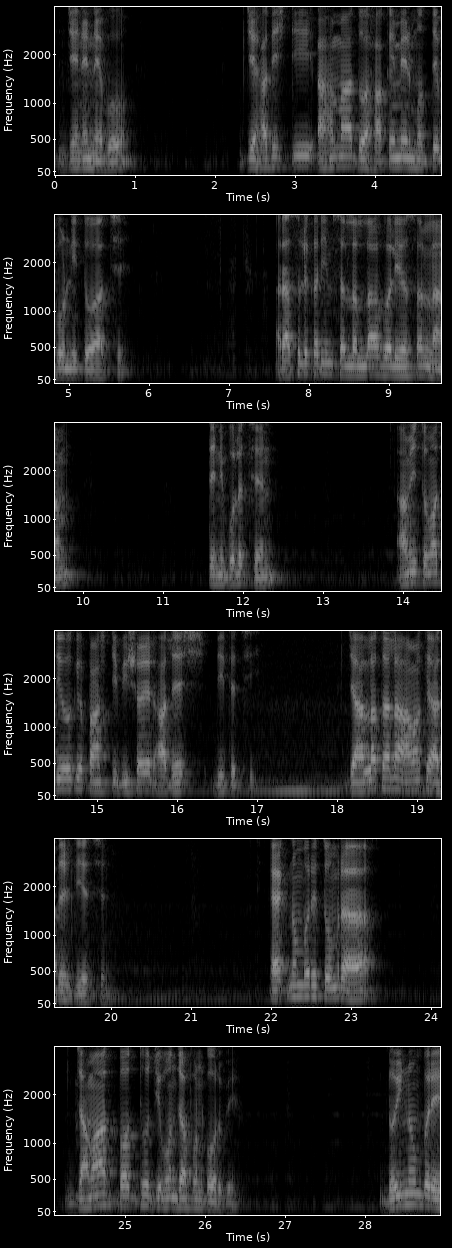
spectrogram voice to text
জেনে নেব যে হাদিসটি আহমাদ ও হাকিমের মধ্যে বর্ণিত আছে। রাসুল করিম সাল্লাহ আলিয়াল্লাম তিনি বলেছেন, আমি তোমাদিওকে পাঁচটি বিষয়ের আদেশ দিতেছি, যা আল্লাহ তালা আমাকে আদেশ দিয়েছেন। এক নম্বরে তোমরা জামাতবদ্ধ জীবনযাপন করবে। দুই নম্বরে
